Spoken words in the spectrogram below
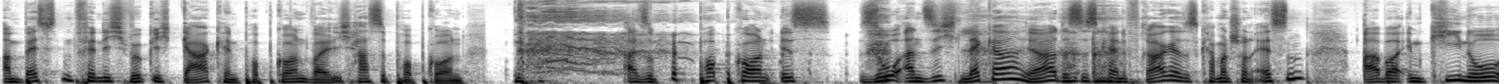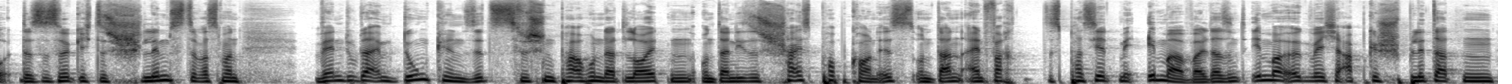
am besten finde ich wirklich gar kein Popcorn, weil ich hasse Popcorn. Also Popcorn ist so an sich lecker, ja, das ist keine Frage, das kann man schon essen. Aber im Kino, das ist wirklich das Schlimmste, was man. Wenn du da im Dunkeln sitzt zwischen ein paar hundert Leuten und dann dieses scheiß Popcorn isst und dann einfach, das passiert mir immer, weil da sind immer irgendwelche abgesplitterten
